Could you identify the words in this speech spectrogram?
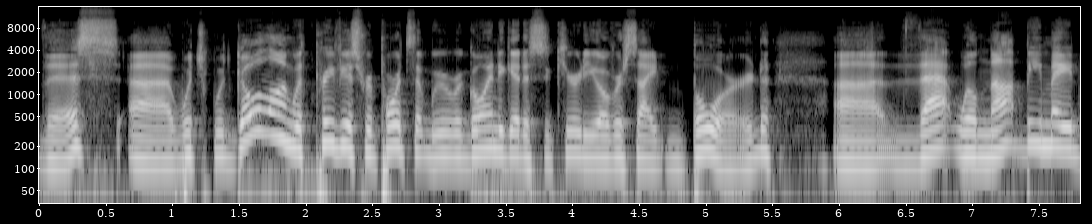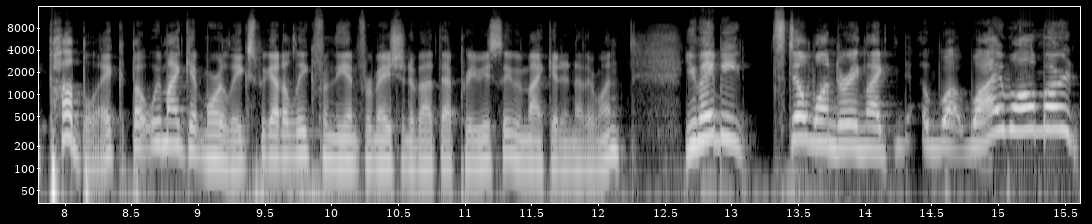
this, uh, which would go along with previous reports that we were going to get a security oversight board. Uh, that will not be made public, but we might get more leaks. We got a leak from the information about that previously. We might get another one. You may be still wondering, like, wh- why Walmart?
